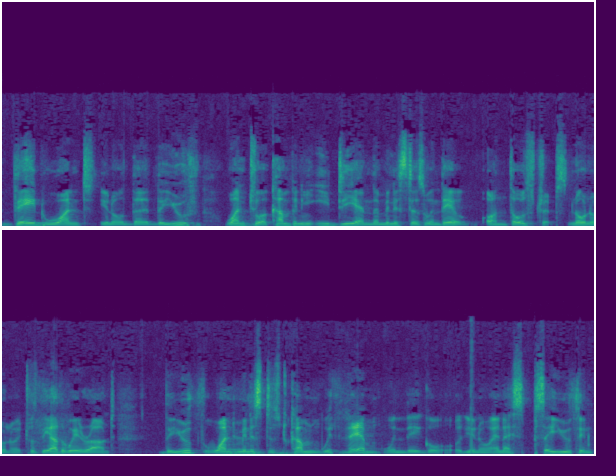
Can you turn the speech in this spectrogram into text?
they'd want, you know, the, the youth want to accompany ED and the ministers when they're on those trips. No, no, no. It was the other way around. The youth want ministers to come with them when they go, you know, and I say youth in,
